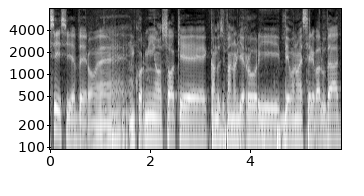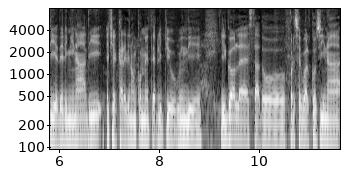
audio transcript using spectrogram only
Sì, sì, è vero. Eh, in cuor mio so che quando si fanno gli errori devono essere valutati ed eliminati e cercare di non commetterli più. Quindi il gol è stato forse qualcosina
